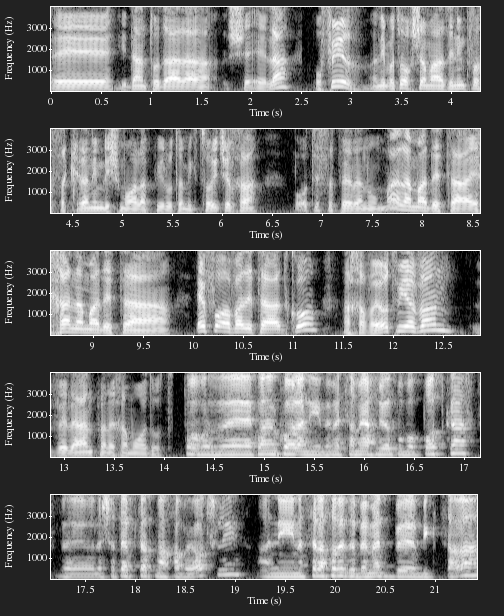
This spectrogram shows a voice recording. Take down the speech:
אה, עידן, תודה על השאלה. אופיר, אני בטוח שהמאזינים כבר סקרנים לשמוע על הפעילות המקצועית שלך. בוא תספר לנו מה למדת, היכן למדת, איפה עבדת עד כה, החוויות מיוון ולאן פניך מועדות. טוב, אז אה, קודם כל אני באמת שמח להיות פה בפודקאסט ולשתף קצת מהחוויות שלי. אני אנסה לעשות את זה באמת בקצרה, אה,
